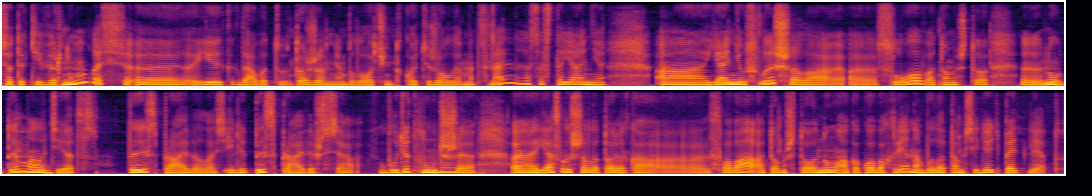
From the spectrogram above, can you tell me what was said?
все-таки вернулась э, и когда вот тоже у меня было очень такое тяжелое эмоциональное состояние, э, я не услышала э, слов о том, что, э, ну, ты молодец, ты справилась или ты справишься, будет лучше. Mm-hmm. Я слышала только э, слова о том, что, ну, а какого хрена было там сидеть пять лет?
